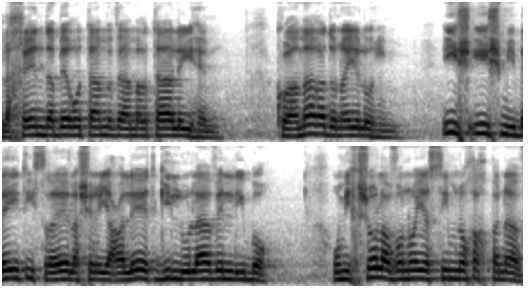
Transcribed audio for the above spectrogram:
לכן דבר אותם ואמרת עליהם, כה אמר אדוני אלוהים, איש איש מבית ישראל אשר יעלה את גילוליו אל ליבו, ומכשול עוונו ישים נוכח פניו,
